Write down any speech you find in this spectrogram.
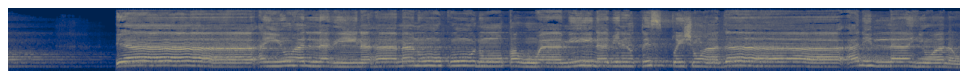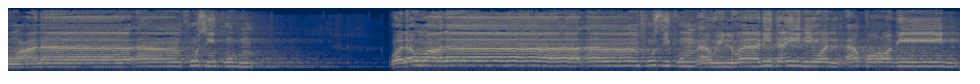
يا أيها الذين آمنوا كونوا قوامين بالقسط شهداء لله ولو على أنفسكم ولو على أنفسكم أو الوالدين والأقربين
